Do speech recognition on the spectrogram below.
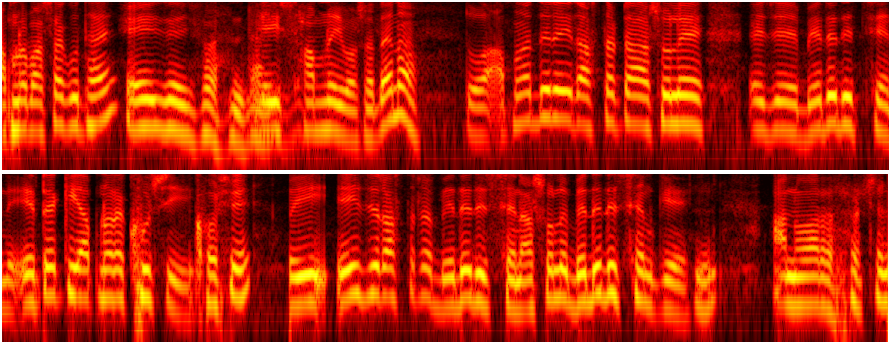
আপনার বাসা কোথায়? এই যে এই সামনেই বাসা তাই না? তো আপনাদের এই রাস্তাটা আসলে এই যে বেঁধে দিচ্ছেন এতে কি আপনারা খুশি? খুশি। এই এই যে রাস্তাটা বেঁধে দিচ্ছেন আসলে বেঁধে দিচ্ছেন কে? আনোয়ার হোসেন।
